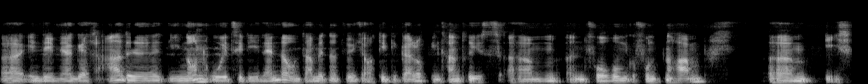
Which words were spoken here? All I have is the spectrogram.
äh, in dem ja gerade die Non-OECD-Länder und damit natürlich auch die Developing Countries ähm, ein Forum gefunden haben. Ähm, ich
